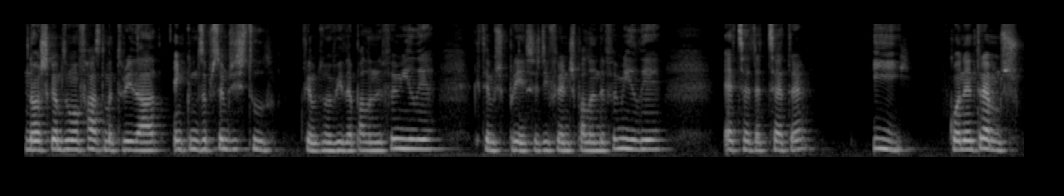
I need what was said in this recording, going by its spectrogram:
nós chegamos a uma fase de maturidade em que nos apercebemos disto tudo. Que temos uma vida para além da família, que temos experiências diferentes para além da família, etc, etc. E quando entramos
